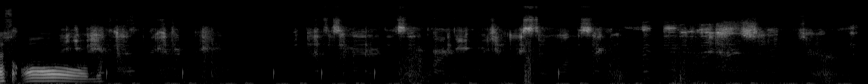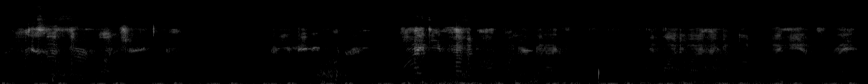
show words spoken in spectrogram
That's old. You have 300 people. But that doesn't matter. That's not a part of the equation. I still won the second one. shut up, shut up. On to the third one, Jay. Now you may be wondering, why do you have an op on your back? And why do I have an op in my hands, right?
